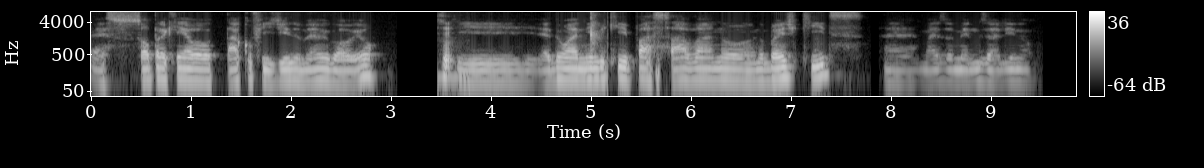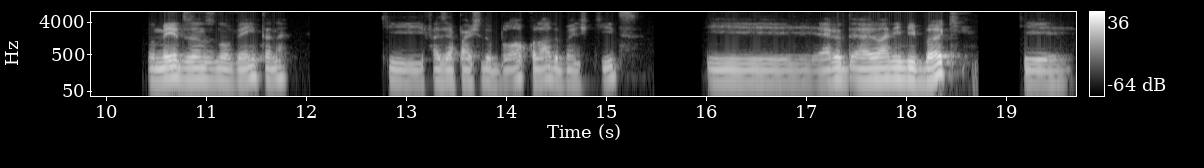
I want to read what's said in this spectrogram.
é só pra quem é otaku fedido mesmo, igual eu. E é de um anime que passava no, no Band Kids, é, mais ou menos ali no, no meio dos anos 90, né? Que fazia parte do bloco lá do Band Kids. E era, o- era o anime Buck, que,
